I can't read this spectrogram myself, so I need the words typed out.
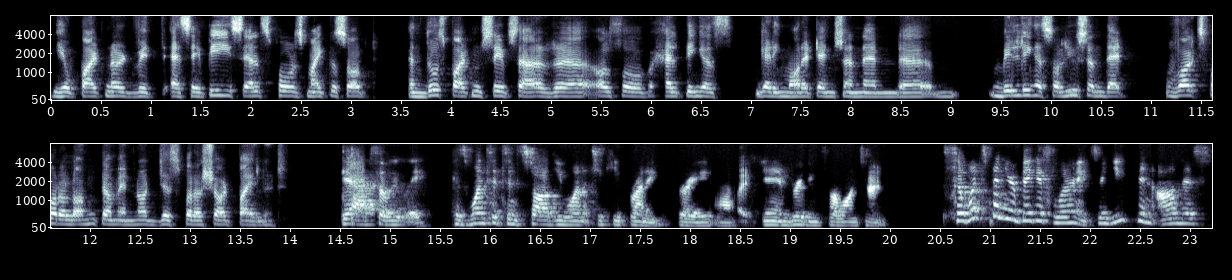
we have partnered with SAP, Salesforce, Microsoft, and those partnerships are uh, also helping us getting more attention and uh, building a solution that works for a long term and not just for a short pilot. Yeah, absolutely. Because once it's installed, you want it to keep running for a uh, right. and improving for a long time. So, what's been your biggest learning? So, you've been on this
